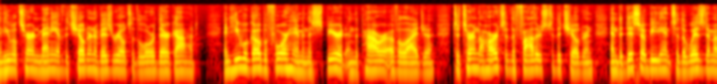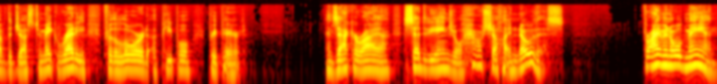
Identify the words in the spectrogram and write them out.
And he will turn many of the children of Israel to the Lord their God and he will go before him in the spirit and the power of Elijah to turn the hearts of the fathers to the children and the disobedient to the wisdom of the just, to make ready for the Lord a people prepared. And Zechariah said to the angel, How shall I know this? For I am an old man,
